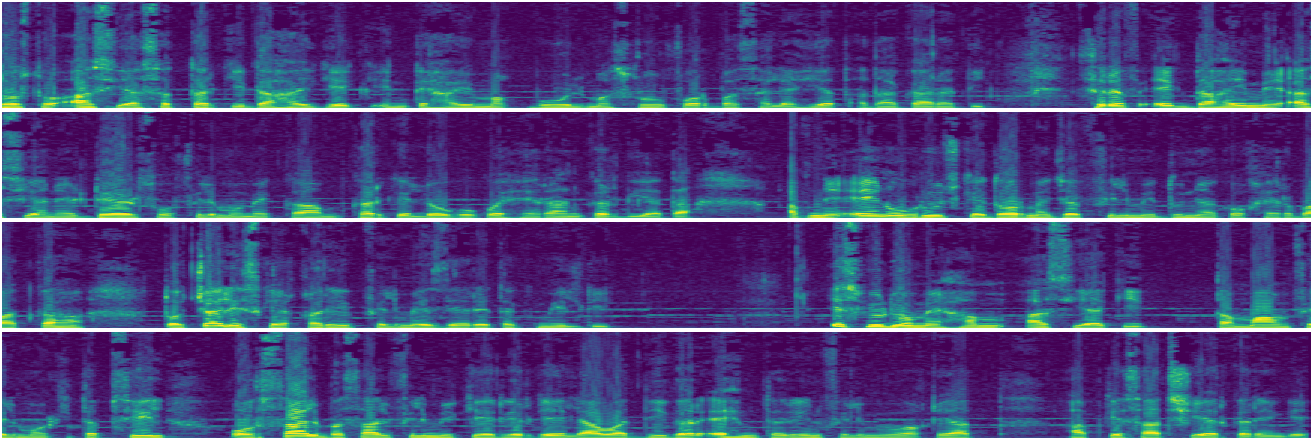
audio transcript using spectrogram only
दोस्तों आसिया सत्तर की दहाई की एक इंतहाई मकबूल, मसरूफ़ और बसलहियत अदाकारा थी। सिर्फ़ एक दहाई में आसिया ने डेढ़ सौ फ़िल्मों में काम करके लोगों को हैरान कर दिया था। अपने एन उरूज के दौर में जब फिल्मी दुनिया को खैरबाद कहा तो चालीस के करीब फ़िल्में जेर तक मिलती। इस वीडियो में हम आसिया की तमाम फ़िल्मों की तफसील और साल बसाल फिल्मी कैरियर के अलावा दीगर अहम तरीन फिल्मी वाक़ात आपके साथ शेयर करेंगे।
